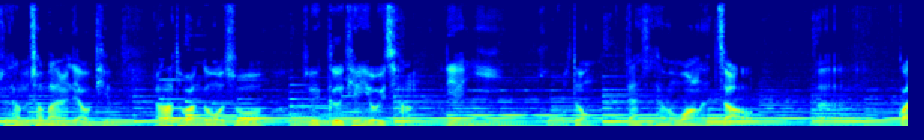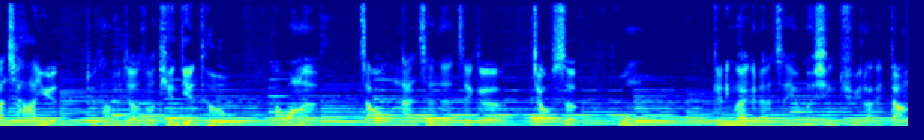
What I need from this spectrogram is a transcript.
就他们创办人聊天，然后他突然跟我说，就是隔天有一场联谊活动，但是他们忘了找呃观察员，就他们叫做甜点特务，他忘了找男生的这个角色，问我跟另外一个男生有没有兴趣来当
